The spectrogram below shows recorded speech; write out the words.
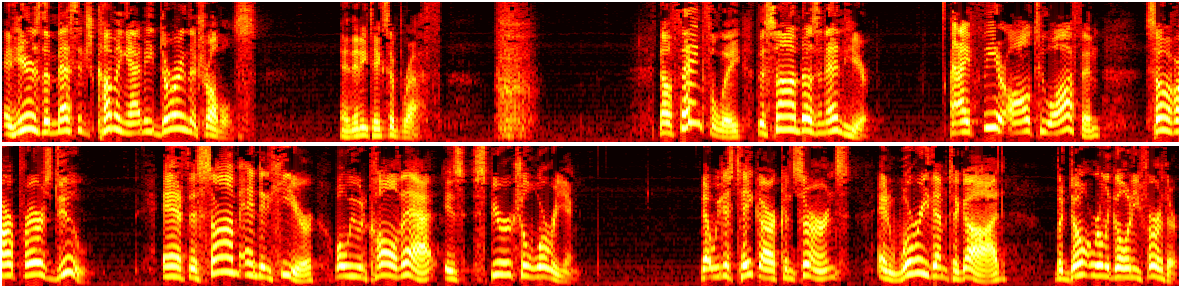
And here's the message coming at me during the troubles. And then he takes a breath. now thankfully, the psalm doesn't end here. And I fear all too often some of our prayers do. And if the psalm ended here, what we would call that is spiritual worrying. That we just take our concerns and worry them to God but don't really go any further.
